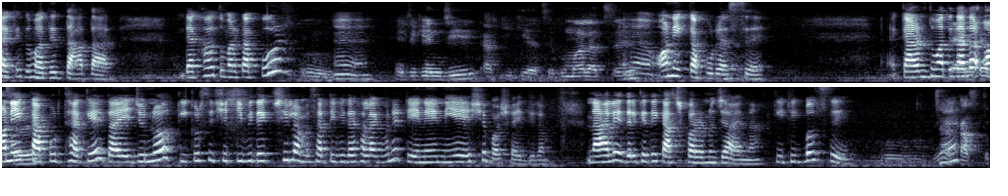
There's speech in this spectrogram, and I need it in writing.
থাকে তোমাদের দাদার। দেখাও তোমার কাপড়। হ্যাঁ। এই গেঞ্জি আর কি কি আছে? রুমাল আছে। হ্যাঁ অনেক কাপড় আছে। কারণ তোমাদের দাদার অনেক কাপড় থাকে তাই এই জন্য কি করছি সে টিভি দেখছিল আমরা স্যার টিভি দেখা লাগবে না টেনে নিয়ে এসে বসাই দিলাম। না হলে এদেরকে দিয়ে কাজ করানো যায় না। কি ঠিক বলছি? হ্যাঁ? কাজ তো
